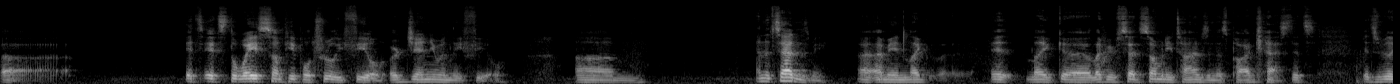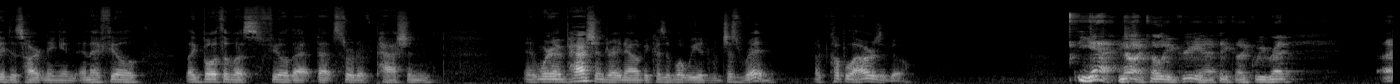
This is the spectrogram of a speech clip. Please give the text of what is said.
uh, it's it's the way some people truly feel or genuinely feel, um, and it saddens me. I, I mean, like it like uh, like we've said so many times in this podcast, it's it's really disheartening, and, and I feel like both of us feel that that sort of passion, and we're impassioned right now because of what we had just read a couple hours ago. Yeah, no, I totally agree, and I think like we read. Uh,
